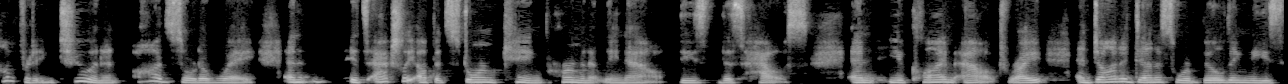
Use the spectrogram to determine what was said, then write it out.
comforting too in an odd sort of way and it's actually up at storm king permanently now these this house and you climb out right? And donna dennis were building these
